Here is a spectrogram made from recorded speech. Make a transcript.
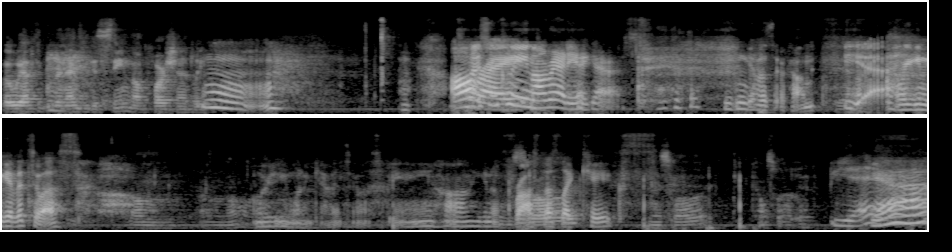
But we have to present you the scene unfortunately. Hmm. All nice right. and clean already, I guess. You can give us a cum. Yeah. Or you can give it to us. Um Where do you want to give it to us, Beanie? Huh? You gonna frost us like cakes? Can you swallow it? Can I swallow it? Yeah. Yeah.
